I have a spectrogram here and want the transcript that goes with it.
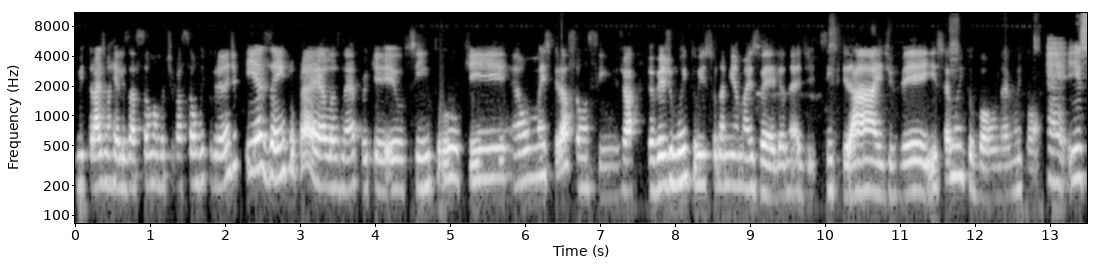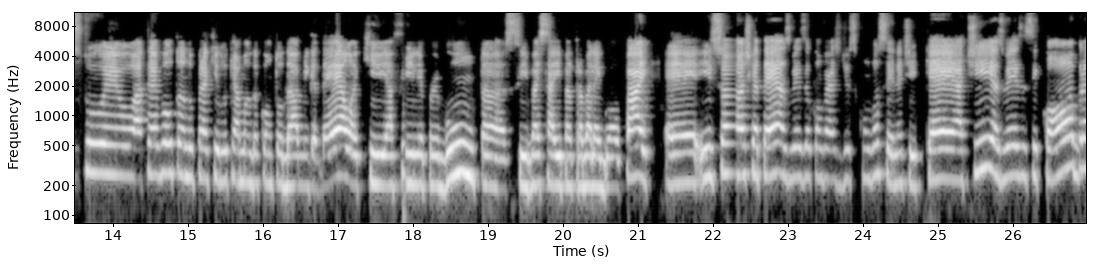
me traz uma realização, uma motivação muito grande e exemplo para elas, né? Porque eu sinto que é uma inspiração, assim. Já, já vejo muito isso na minha mais velha, né? De se inspirar e de ver. Isso é muito bom, né? Muito bom. É, isso eu até voltando para aquilo que a Amanda contou da amiga dela, que a filha pergunta se vai sair para trabalhar igual o pai. É, isso eu acho que até às vezes eu converso disso com você, né, Ti? Que é, a tia às vezes se cobra,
